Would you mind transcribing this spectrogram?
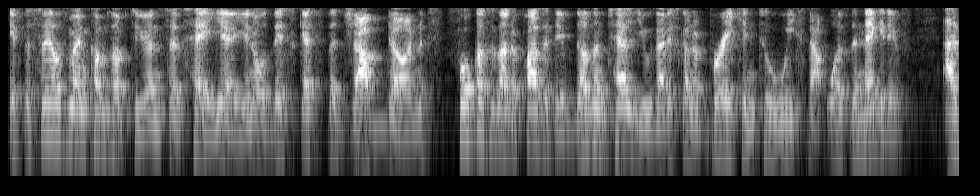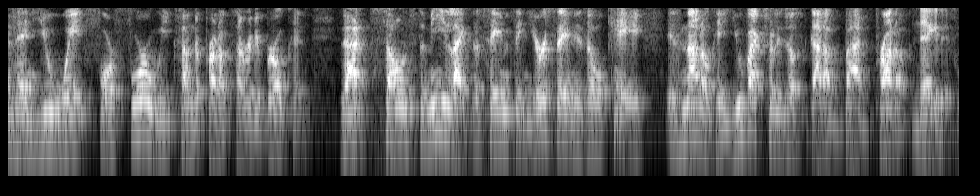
If the salesman comes up to you and says, hey, yeah, you know, this gets the job done, focuses on the positive, doesn't tell you that it's going to break in two weeks, that was the negative, and then you wait for four weeks and the product's already broken. That sounds to me like the same thing you're saying is okay, is not okay. You've actually just got a bad product. Negative.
